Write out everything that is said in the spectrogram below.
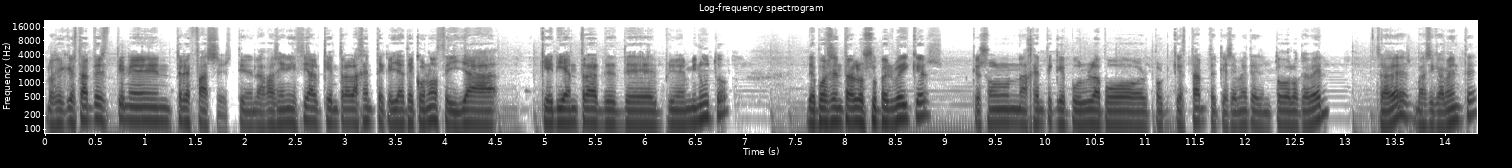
Los Kickstarters tienen tres fases. Tienen la fase inicial que entra la gente que ya te conoce y ya quería entrar desde el primer minuto. Después entran los Super Bakers, que son una gente que pulula por, por Kickstarter, que se meten en todo lo que ven, ¿sabes? Básicamente.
